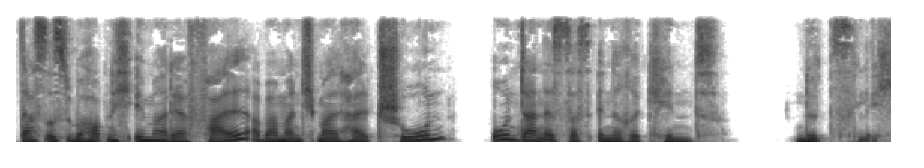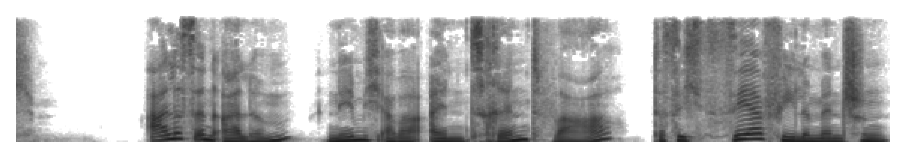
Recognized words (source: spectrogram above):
Das ist überhaupt nicht immer der Fall, aber manchmal halt schon. Und dann ist das innere Kind nützlich. Alles in allem nehme ich aber einen Trend wahr, dass sich sehr viele Menschen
